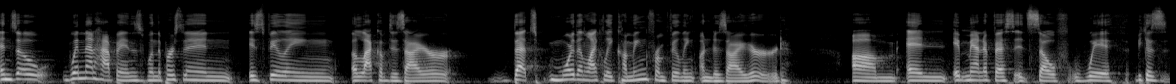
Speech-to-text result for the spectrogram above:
And so when that happens, when the person is feeling a lack of desire, that's more than likely coming from feeling undesired. Um, and it manifests itself with because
